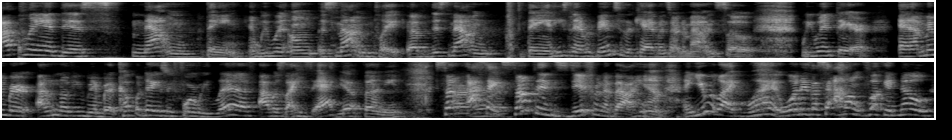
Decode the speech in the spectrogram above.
I planned this mountain thing, and we went on this mountain play, uh, this mountain thing, and he's never been to the cabins or the mountains, so we went there. And I remember, I don't know if you remember, a couple days before we left, I was like, he's acting Yep. funny. So I say something's different about him, and you were like, what? What is? I said, I don't fucking know,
